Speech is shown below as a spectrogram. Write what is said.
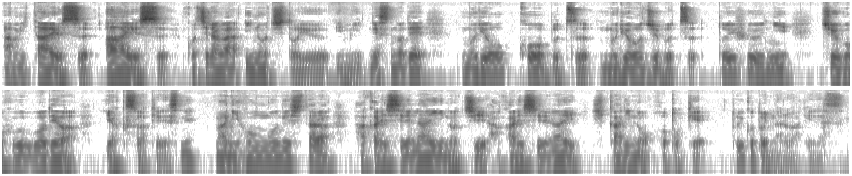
アミタイウスアーユスこちらが命という意味ですので無料鉱物無料呪物というふうに中国語では訳すわけですね。まあ、日本語でしたら計り知れない命計り知れない光の仏ということになるわけです。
